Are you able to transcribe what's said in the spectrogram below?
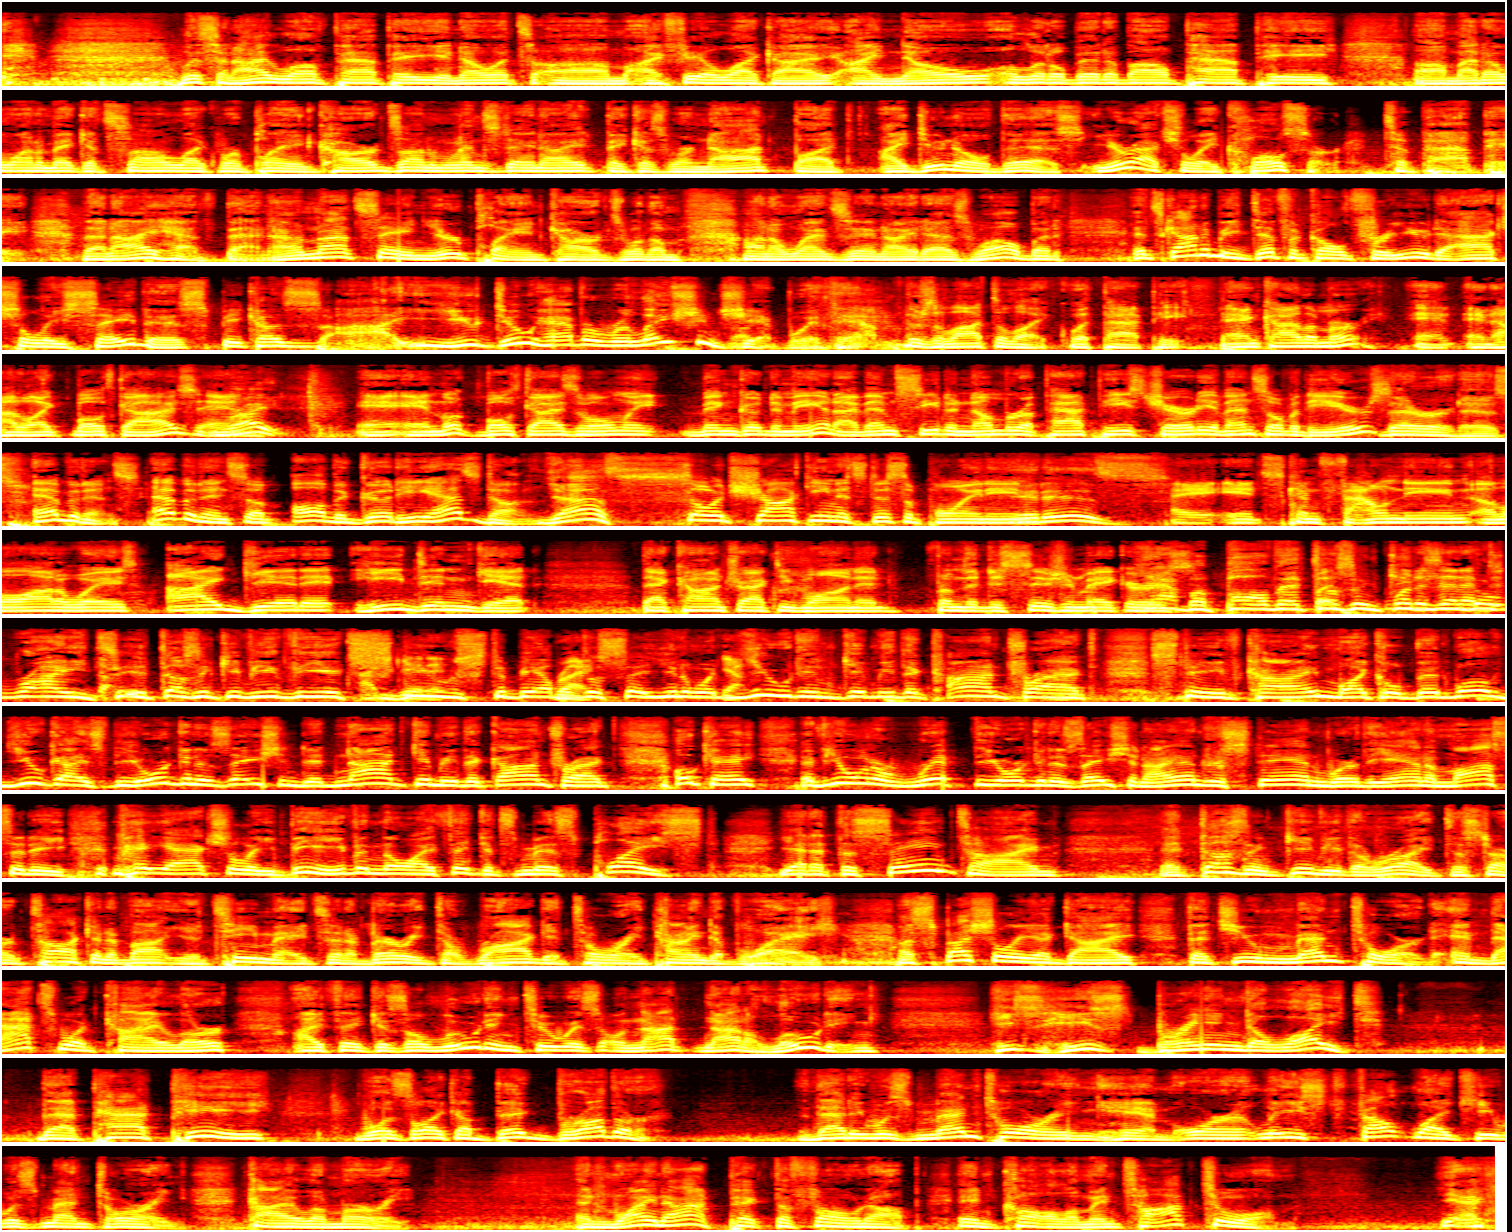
listen, I love Pat P. You know it. Um, I feel like I, I know a little bit about Pat P. Um, I don't want to make it sound like we're playing cards on Wednesday night because we're not, but I do know this. You're actually closer to Pat P than I have been. I'm not saying you're playing cards with him on a Wednesday night as well, but it's got to be difficult for you to actually say this because uh, you do have a relationship with him. There's a lot to like with Pat P and Kyler Murray, and and I like both guys. And, Right. And, and look, both guys have only been good to me, and I've emceed a number of Pat P's charity events over the years. There it is. Evidence, evidence of all the good he has done. Yes. So it's shocking. It's disappointing. It is. Eh, it's confounding in a lot of ways. I get it. He didn't get that contract he wanted from the decision makers. Yeah, but Paul, that But doesn't give does you the to- right. It doesn't give you the excuse to be able Right. to say, you know what, Yeah. you didn't give me the contract, Steve Keim, Michael Bidwill. You guys, the organization did not give me the contract. Okay, if you want to rip the organization, I understand where the animosity may actually be, even though I think it's misplaced. Yet at the same time, it doesn't give you the right to start talking about your teammates in a very derogatory kind of way, especially a guy that you mentored. And that's what Kyler, I think, is alluding to is, or not, not alluding. He's, he's bringing to light that Pat P was like a big brother that he was mentoring him, or at least felt like he was mentoring Kyler Murray. And why not pick the phone up and call him and talk to him? Yeah,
